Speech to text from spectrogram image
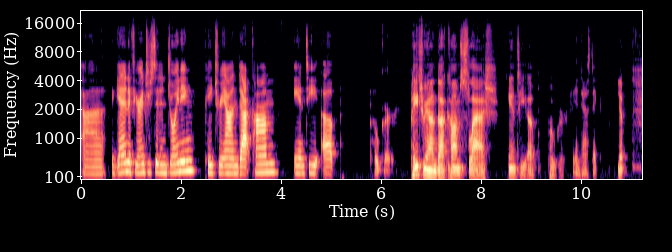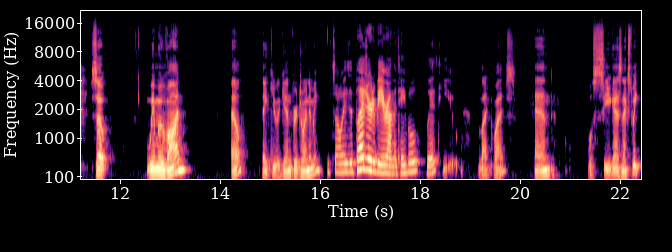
Uh, again, if you're interested in joining, patreon.com, Ante Up poker. Patreon.com slash Ante Up poker. Fantastic. Yep. So we move on. Elle, thank you again for joining me. It's always a pleasure to be around the table with you. Likewise. And We'll see you guys next week.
